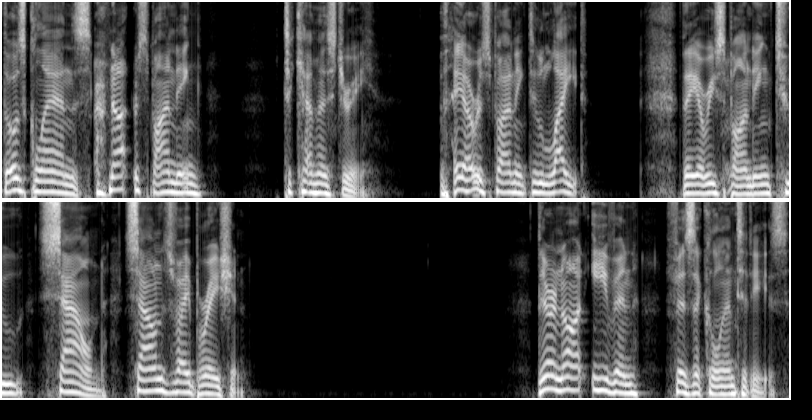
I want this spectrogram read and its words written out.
Those glands are not responding to chemistry, they are responding to light. They are responding to sound. Sound's vibration. They're not even physical entities.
